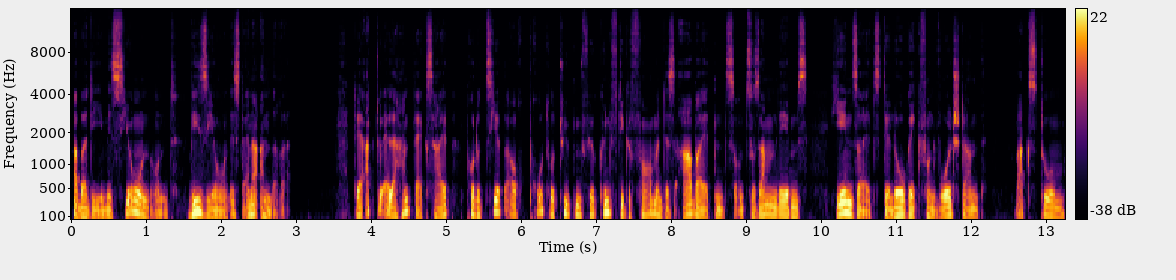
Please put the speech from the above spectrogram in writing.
Aber die Mission und Vision ist eine andere. Der aktuelle Handwerkshype produziert auch Prototypen für künftige Formen des Arbeitens und Zusammenlebens jenseits der Logik von Wohlstand, Wachstum,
